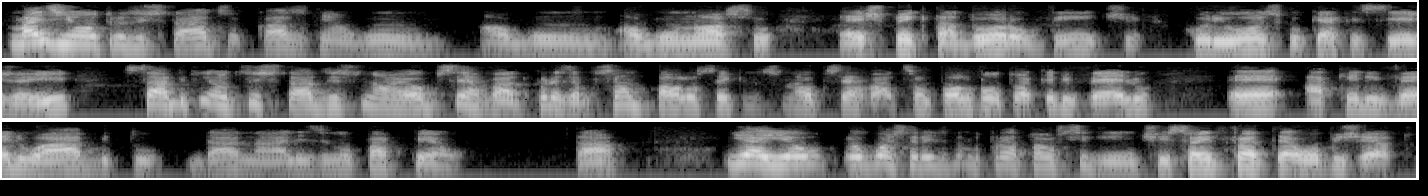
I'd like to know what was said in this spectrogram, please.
mas em outros estados, caso tenha algum, algum, algum nosso é espectador, ouvinte, curioso, que quer que seja aí, sabe que em outros estados isso não é observado. Por exemplo, São Paulo, eu sei que isso não é observado. São Paulo voltou aquele velho, é, aquele velho hábito da análise no papel. Tá? E aí eu, eu gostaria de tratar o seguinte: isso aí foi até o objeto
